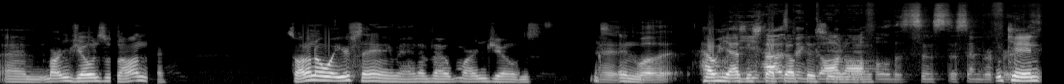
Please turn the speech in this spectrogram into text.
and Martin Jones was on there. So I don't know what you're saying, man, about Martin Jones Hey, and well, how he hasn't he stepped has up this year, god man. awful since December 1st. Okay, in,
